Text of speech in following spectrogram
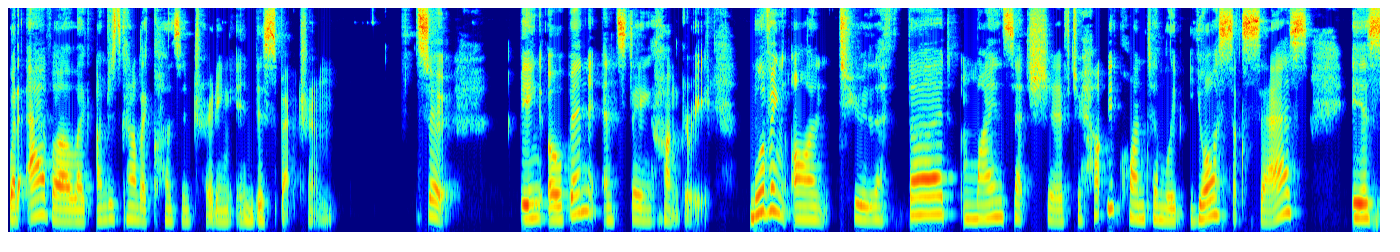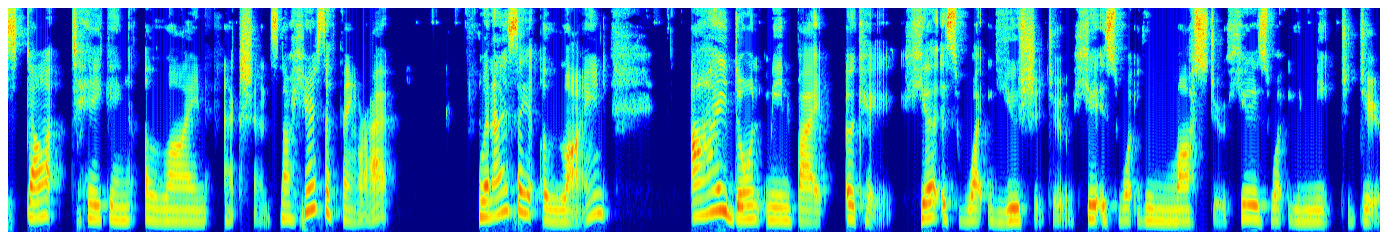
whatever, like I'm just kind of like concentrating in this spectrum. So being open and staying hungry. Moving on to the third mindset shift to help you quantum leap your success is start taking aligned actions. Now, here's the thing, right? When I say aligned, I don't mean by, okay, here is what you should do, here is what you must do, here is what you need to do.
